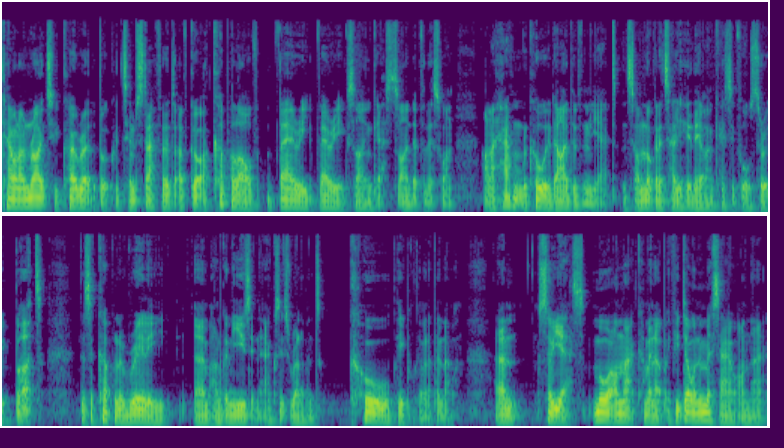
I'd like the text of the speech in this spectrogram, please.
Caroline Wright, who co wrote the book with Tim Stafford. I've got a couple of very, very exciting guests lined up for this one. And I haven't recorded either of them yet. And so I'm not going to tell you who they are in case it falls through. But there's a couple of really, um, I'm going to use it now because it's relevant, cool people coming up in that one. Um, so, yes, more on that coming up. If you don't want to miss out on that,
